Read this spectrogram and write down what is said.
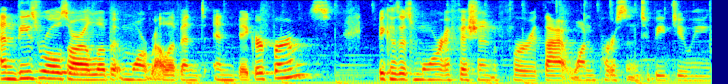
And these roles are a little bit more relevant in bigger firms because it's more efficient for that one person to be doing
